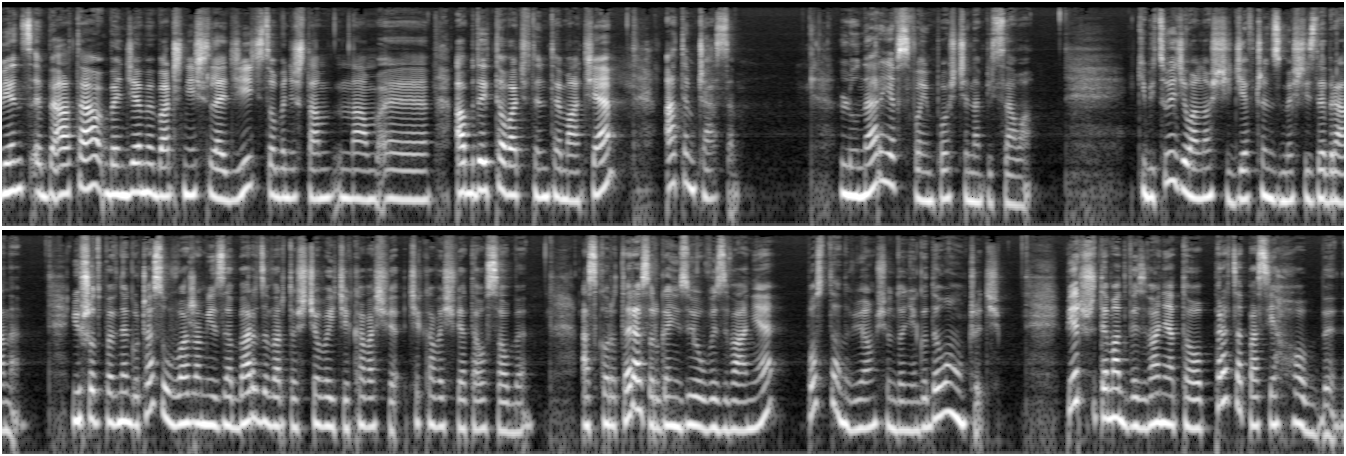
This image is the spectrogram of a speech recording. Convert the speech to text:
Więc e, Beata, będziemy bacznie śledzić, co będziesz tam nam e, update'ować w tym temacie. A tymczasem Lunaria w swoim poście napisała Kibicuję działalności dziewczyn z myśli zebrane. Już od pewnego czasu uważam je za bardzo wartościowe i ciekawe, świ- ciekawe świata osoby. A skoro teraz organizują wyzwanie, postanowiłam się do niego dołączyć. Pierwszy temat wyzwania to praca, pasja, hobby,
